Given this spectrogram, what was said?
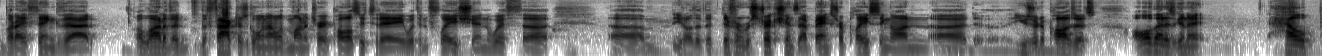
but I think that a lot of the, the factors going on with monetary policy today, with inflation, with uh, um, you know the, the, different restrictions that banks are placing on uh, user deposits, all that is going to help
